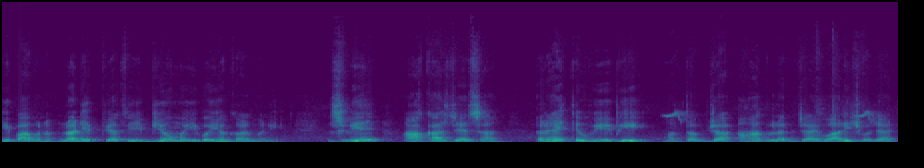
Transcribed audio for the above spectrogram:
ही पावनम, न लिप्यते व्योम इव यह कर्मणि। इसलिए आकाश जैसा रहते हुए भी मतलब जा, आग लग जाए, बारिश हो जाए,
